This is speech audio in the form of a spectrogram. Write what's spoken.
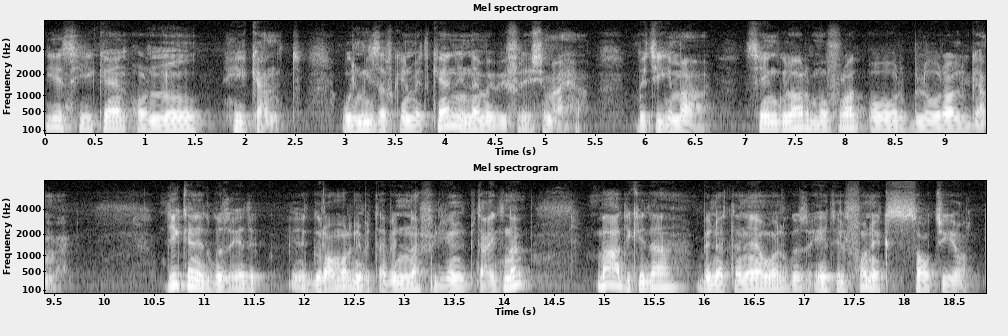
Yes he can or no he can't. والميزة في كلمة can إنها ما بيفرقش معاها. بتيجي مع singular مفرد or plural جمع. دي كانت جزئية ال grammar اللي بتقابلنا في ال unit بتاعتنا. بعد كده بنتناول جزئية ال phonics صوتيات.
